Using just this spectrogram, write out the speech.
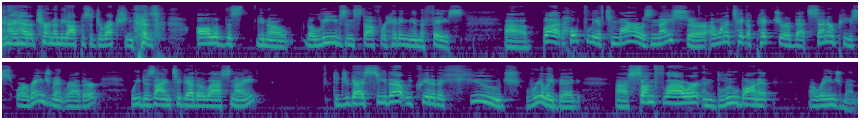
and I had to turn in the opposite direction because all of this, you know, the leaves and stuff were hitting me in the face. Uh, but hopefully, if tomorrow is nicer, I want to take a picture of that centerpiece, or arrangement rather, we designed together last night. Did you guys see that? We created a huge, really big uh, sunflower and blue bonnet arrangement.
